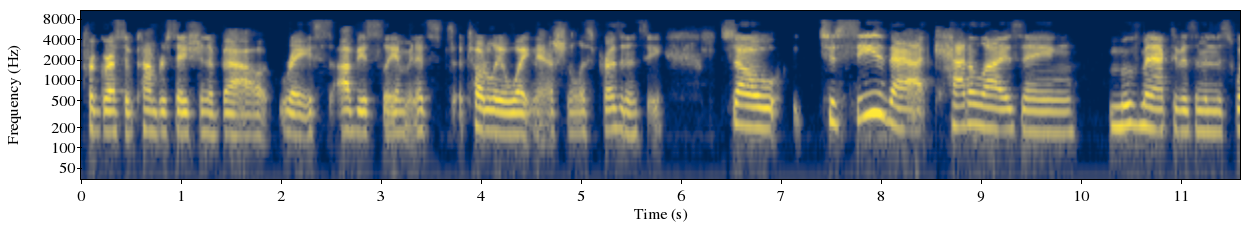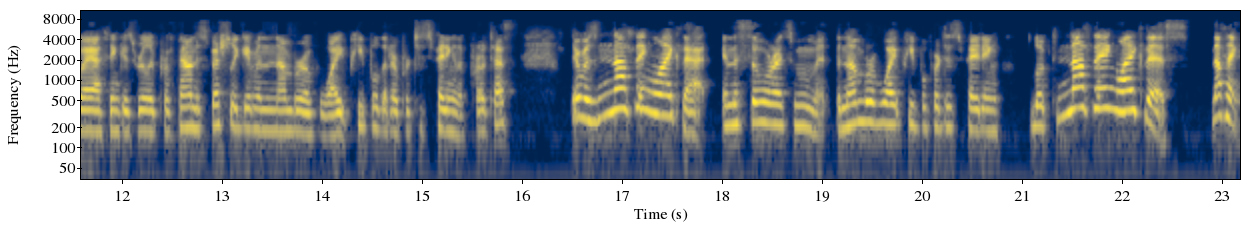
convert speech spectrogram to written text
progressive conversation about race. Obviously, I mean, it's totally a white nationalist presidency. So to see that catalyzing movement activism in this way, I think is really profound, especially given the number of white people that are participating in the protests. There was nothing like that in the civil rights movement. The number of white people participating looked nothing like this. Nothing.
